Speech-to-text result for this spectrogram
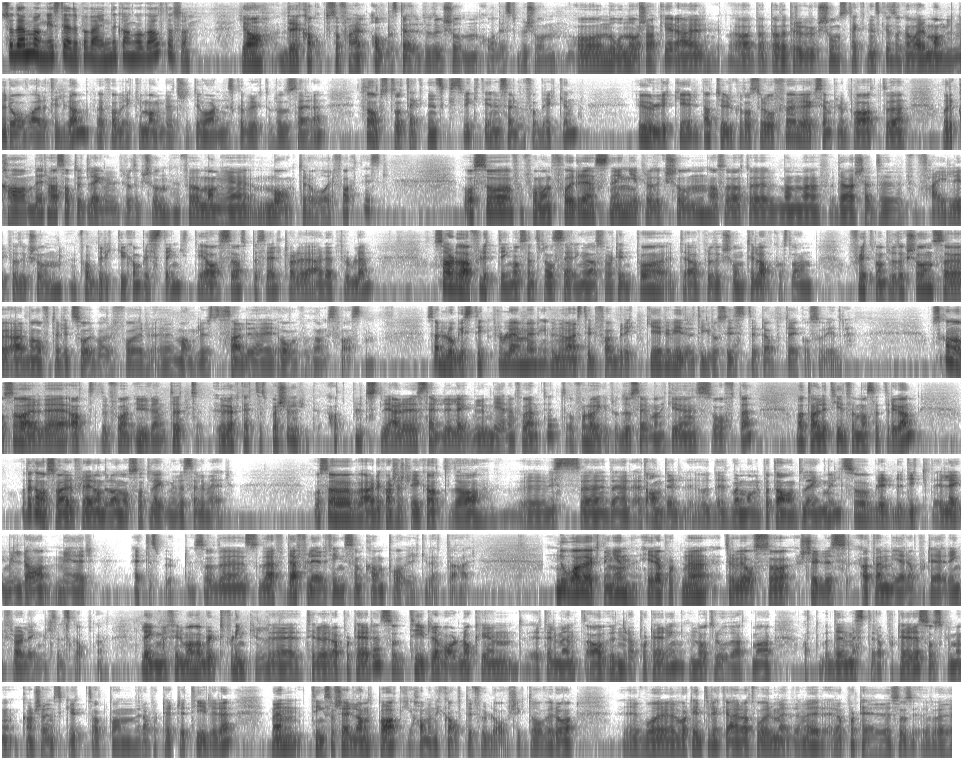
Så det er mange steder på veien det kan gå galt, altså? Ja, det kan oppstå feil alle steder i produksjonen og distribusjonen. Og Noen årsaker er av det produksjonstekniske, som kan være manglende råvaretilgang. for Fabrikken mangler rett og slett de varene de skal bruke til å produsere. Det kan oppstå teknisk svikt inni selve fabrikken. Ulykker, naturkatastrofer. Vi har eksempler på at uh, orkaner har satt ut legemiddelproduksjon for mange måneder og år, faktisk. Og så får man forurensning i produksjonen. altså at eh, man, Det har skjedd feil i produksjonen. Fabrikker kan bli stengt. I Asia spesielt er det, er det et problem. Og så har det da flytting og sentralisering som har vært inne på, av produksjon til lavkostland. Og flytter man produksjon, så er man ofte litt sårbar for eh, mangler, særlig i overgangsfasen. Så er det logistikkproblemer underveis til fabrikker, videre til grossister, til apotek osv. Så kan det også være det at det får en uventet økt etterspørsel. At plutselig er det selger legemidler mer enn forventet. Og for Norge produserer man ikke så ofte. og Det tar litt tid før man setter i gang. Og det kan også være flere andre land også at legemidler selger mer. Og så er det kanskje slik at da, øh, hvis øh, det er et andre, det var mangel på et annet legemiddel, så blir ditt legemiddel da mer etterspurt. Så, det, så det, er, det er flere ting som kan påvirke dette her. Noe av økningen i rapportene tror vi også skyldes at det er mer rapportering fra legemiddelselskapene. Legemiddelfirmaene har blitt flinkere til å rapportere, så tidligere var det nok en, et element av underrapportering. Nå tror vi at, man, at, det meste rapporteres, og skulle man kanskje ønsket at man rapporterte tidligere. Men ting som skjer langt bak, har man ikke alltid full oversikt over. og eh, vår, Vårt inntrykk er at våre medlemmer rapporterer så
